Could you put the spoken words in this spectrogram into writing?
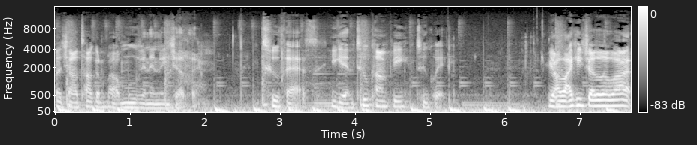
but y'all talking about moving in each other too fast. You're getting too comfy too quick. Y'all like each other a lot.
